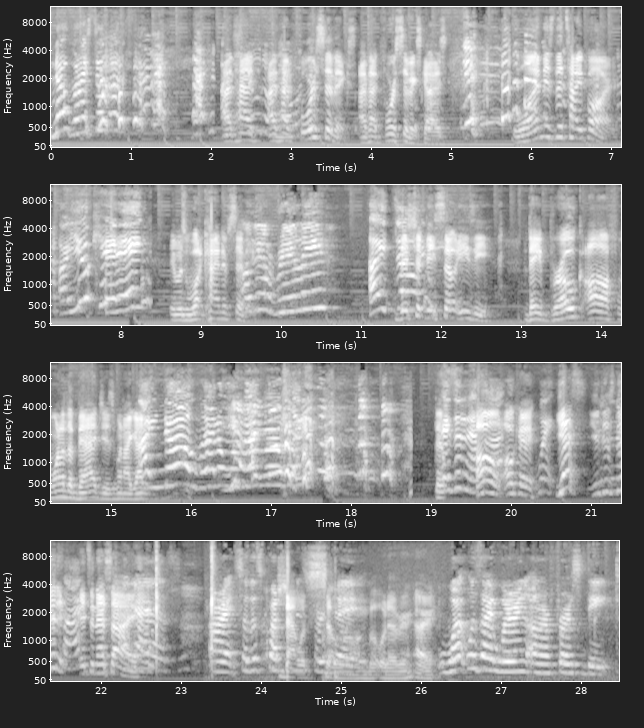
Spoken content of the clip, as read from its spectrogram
No, but I still got a Civic. I've had I've had know. four Civics. I've had four Civics, guys. One is the Type R. Are you kidding? It was what kind of Civic? Aaliyah, really? I don't. This should be so easy. They broke off one of the badges when I got I know, but I don't remember. the- Is it an SI? Oh, okay. Wait. Yes, you just it an did it. It's an SI. Okay. Yes. All right, so this question That is was for so Jay. wrong, but whatever. All right. What was I wearing on our first date?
